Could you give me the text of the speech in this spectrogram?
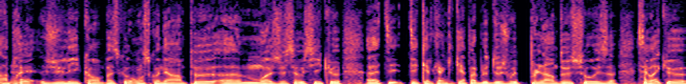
Après, Julie, quand parce qu'on se connaît un peu, euh, moi je sais aussi que euh, t'es es, quelqu'un qui est capable de jouer plein de choses. C'est vrai que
